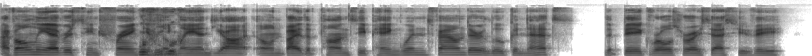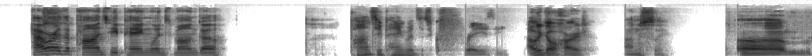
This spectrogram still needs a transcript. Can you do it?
I've only ever seen Frank in the land yacht owned by the Ponzi Penguins founder, Luca Netz, the big Rolls Royce SUV. How are the Ponzi Penguins, Mungo? Ponzi Penguins is crazy. I would go hard, honestly. Um,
